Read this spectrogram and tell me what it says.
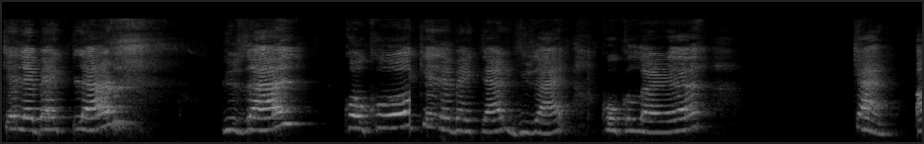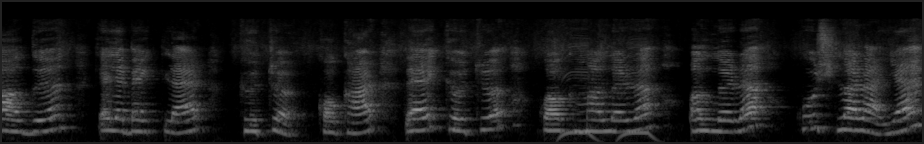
kelebekler güzel koku, kelebekler güzel kokuları ken aldığın kelebekler kötü kokar ve kötü kokmaları onları kuşlara yem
